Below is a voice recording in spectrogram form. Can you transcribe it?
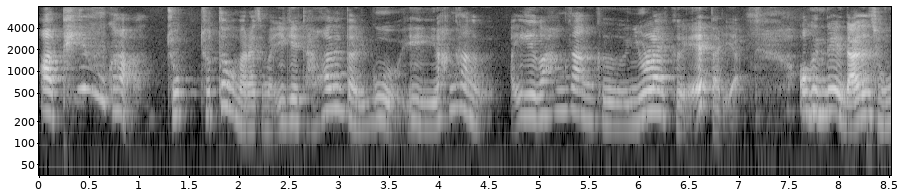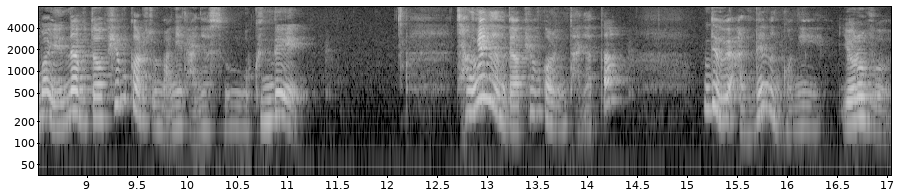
아 피부가 좋, 좋다고 말하지만 이게 다 화면빨이고 이 항상 이거 항상 그 율라이크 앱빨이야. 어 근데 나는 정말 옛날부터 피부과를 좀 많이 다녔어. 근데 작년에는 내가 피부과를 좀 다녔다? 근데 왜 안 되는 거니? 여러분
